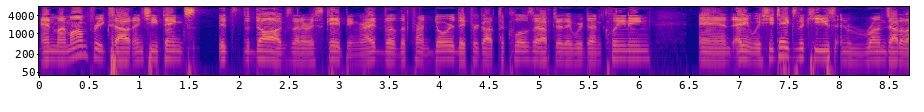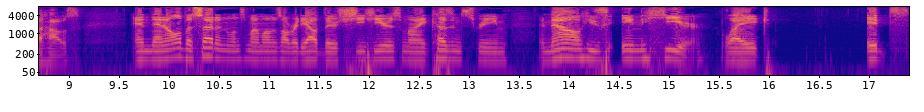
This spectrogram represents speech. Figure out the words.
and my mom freaks out, and she thinks it's the dogs that are escaping, right? The the front door, they forgot to close it after they were done cleaning. And anyway, she takes the keys and runs out of the house. And then all of a sudden, once my mom's already out there, she hears my cousin scream, and now he's in here. Like it's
